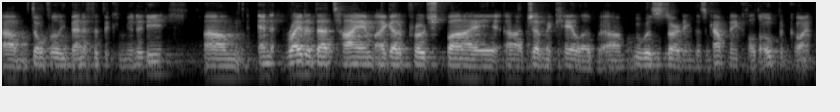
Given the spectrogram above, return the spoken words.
um, don't really benefit the community. Um, and right at that time, I got approached by uh, Jed McCaleb, um, who was starting this company called OpenCoin.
